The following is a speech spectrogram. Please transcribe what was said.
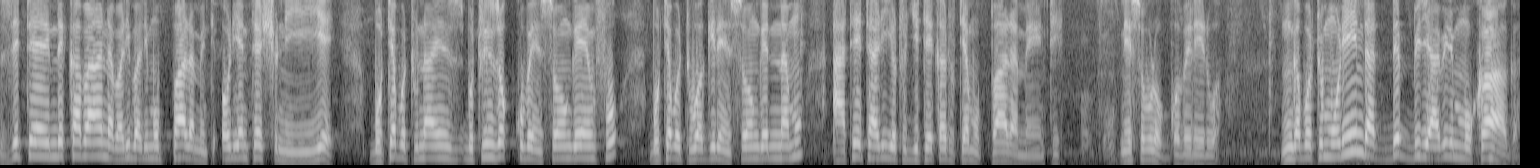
zitendeka baana bali bali mu parliament orientation yiye butya bwe tuyinza okukuba ensonga enfu butya bwe tuwagira ensonga ennamu ate etaliyo tugiteeka tutya mu parliament. Okay. nesobola okugobererwa. Nga bwe tumulinda dde bbiri abiri mu mukaaga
